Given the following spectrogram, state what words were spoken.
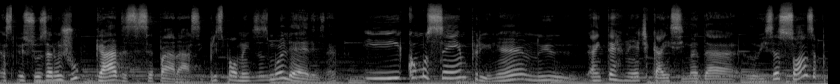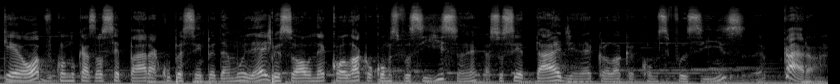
as pessoas eram julgadas se separassem, principalmente as mulheres, né? E como sempre, né, a internet cai em cima da Luísa Sonza, porque é óbvio, quando o casal separa, a culpa sempre é da mulher. O pessoal, né, coloca como se fosse isso, né? A sociedade, né, coloca como se fosse isso, né? Cara,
